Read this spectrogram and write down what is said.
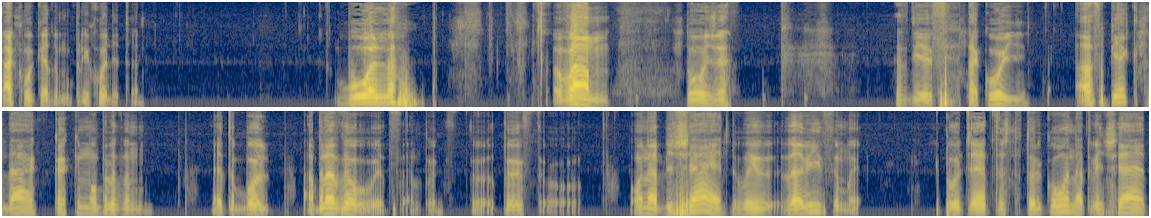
Как вы к этому приходите? Больно вам тоже здесь такой аспект, да, каким образом эта боль образовывается. То есть, то, то есть он обещает, вы зависимы, и получается, что только он отвечает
